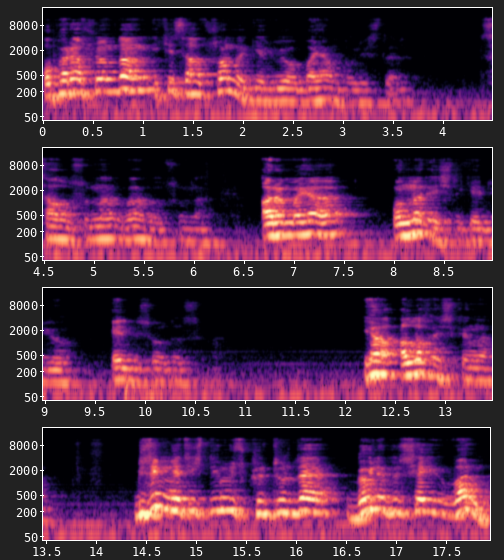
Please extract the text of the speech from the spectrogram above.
Operasyondan iki saat sonra geliyor bayan polisler. Sağ olsunlar, var olsunlar. Aramaya onlar eşlik ediyor elbise odasına. Ya Allah aşkına bizim yetiştiğimiz kültürde böyle bir şey var mı?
